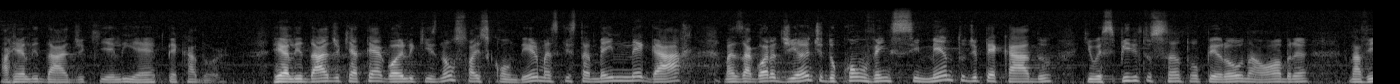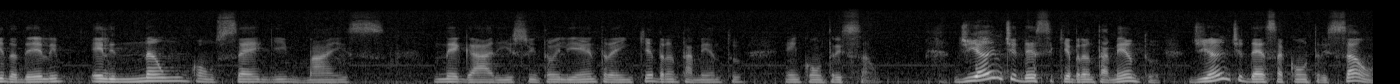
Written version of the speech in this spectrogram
a realidade que ele é pecador. Realidade que até agora ele quis não só esconder, mas quis também negar, mas agora, diante do convencimento de pecado que o Espírito Santo operou na obra, na vida dele, ele não consegue mais negar isso, então ele entra em quebrantamento, em contrição. Diante desse quebrantamento, diante dessa contrição,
